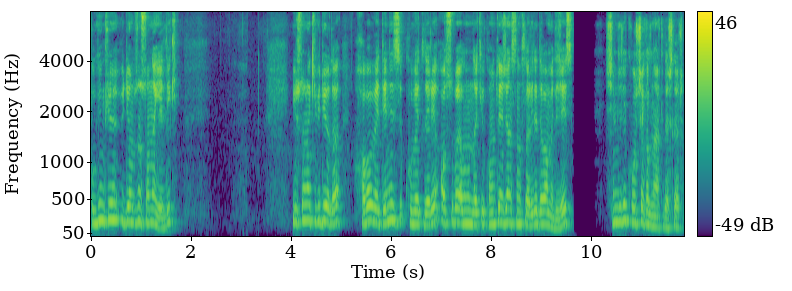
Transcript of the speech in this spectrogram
Bugünkü videomuzun sonuna geldik. Bir sonraki videoda hava ve deniz kuvvetleri asubay alımındaki kontenjan sınıflarıyla devam edeceğiz. Şimdilik hoşçakalın arkadaşlar.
